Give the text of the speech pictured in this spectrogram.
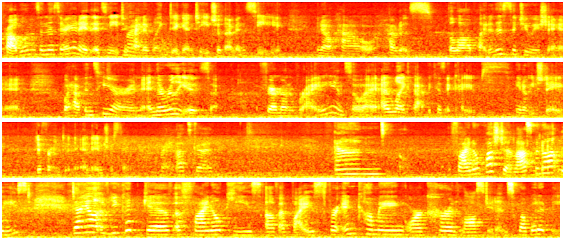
problems in this area, and it, it's neat to kind of like dig into each of them and see, you know, how how does the law apply to this situation and what happens here, and and there really is fair amount of variety, and so I, I like that because it keeps you know each day different and, and interesting. Right, that's good. And final question, last but not least, Danielle, if you could give a final piece of advice for incoming or current law students, what would it be?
